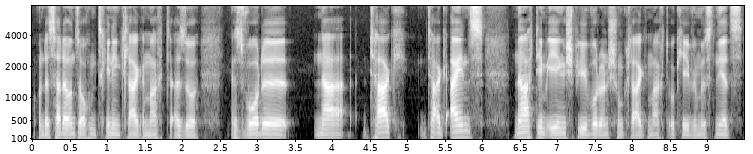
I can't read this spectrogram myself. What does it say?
und das hat er uns auch im Training klar gemacht. Also es wurde na Tag Tag 1 nach dem Egenspiel wurde uns schon klar gemacht, okay, wir müssen jetzt,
